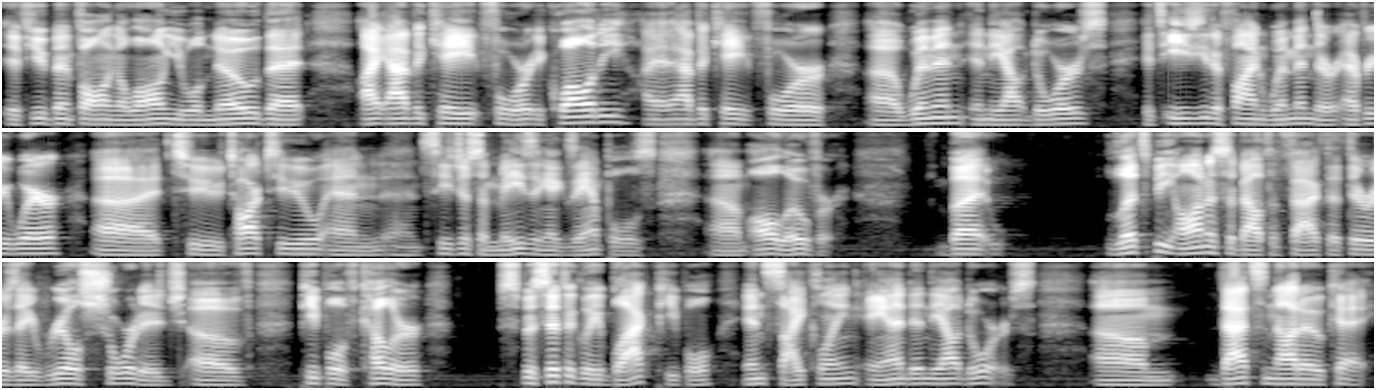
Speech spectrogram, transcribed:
if you've been following along, you will know that I advocate for equality. I advocate for uh, women in the outdoors. It's easy to find women, they're everywhere uh, to talk to and, and see just amazing examples um, all over. But let's be honest about the fact that there is a real shortage of people of color, specifically black people, in cycling and in the outdoors. Um, that's not okay.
